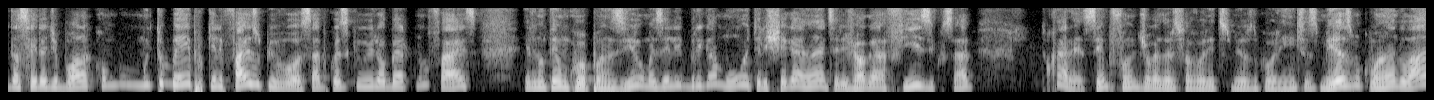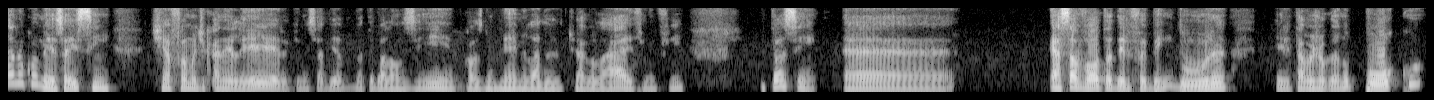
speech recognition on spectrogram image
da saída de bola como muito bem, porque ele faz o pivô, sabe? Coisa que o William Alberto não faz. Ele não tem um corpo anzil, mas ele briga muito, ele chega antes, ele joga físico, sabe? Então, cara, é sempre foi um dos jogadores favoritos meus no Corinthians, mesmo quando, lá no começo, aí sim, tinha fama de caneleiro, que não sabia bater balãozinho, por causa do meme lá do Thiago Life, enfim. Então, assim, é, essa volta dele foi bem dura, ele estava jogando pouco,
